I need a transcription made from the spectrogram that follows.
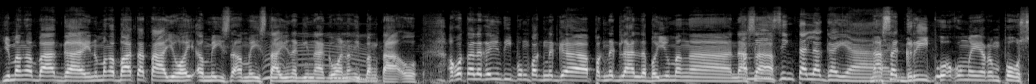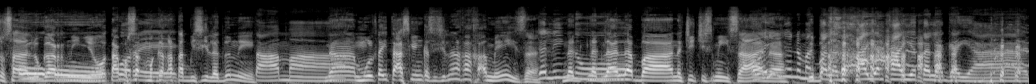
yung mga bagay, ng mga bata tayo ay amazed na amazed tayo na ginagawa ng ibang tao. Ako talaga yung tipong pag, nag, ah, pag naglalaba yung mga nasa Amazing talaga yan. nasa gripo o kung mayroong posto sa Oo, lugar ninyo tapos correct. magkakatabi sila dun eh. Tama. Na multitasking kasi sila nakaka-amaze. Galing, Nag- no? Naglalaba, O, nagchichismisan. ayun yun naman Diba? talaga. Kayang-kaya talaga yan.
